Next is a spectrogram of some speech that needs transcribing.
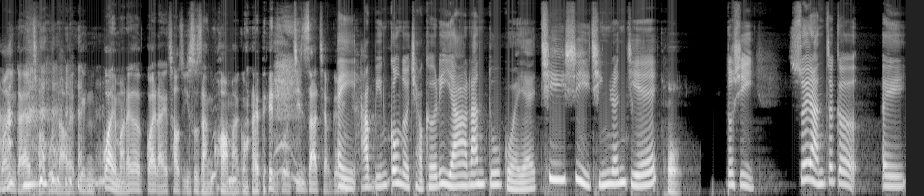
我应该要传阮老的，连怪嘛那个怪来超级市场看嘛，讲来对有金沙巧克力。诶，阿明讲的巧克力啊，咱都过诶七夕情人节，哦，都是虽然这个诶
